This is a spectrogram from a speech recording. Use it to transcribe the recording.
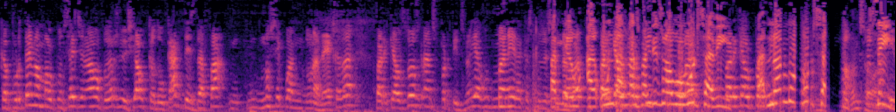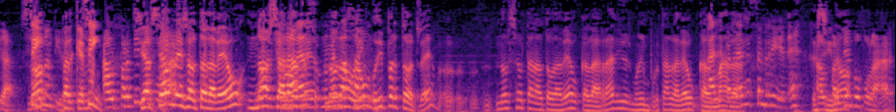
que portem amb el Consell General del Poder Judicial caducat des de fa no sé quan d'una dècada perquè els dos grans partits no hi ha hagut manera que es posessin Perquè d'acord un, un perquè dels el grans Partit partits no ha volgut cedir. perquè partit... No han volgut cedir. No, és Sí, mentida. sí. Mentida. perquè sí. el Partit si alceu Popular- més el to de veu no, No, serà no més, no, només no, ho, dic, ho dic per tots eh? no alceu tant el to de veu que la ràdio és molt important la veu calmada allà s'estan rient, eh? que el si Partit no Popular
